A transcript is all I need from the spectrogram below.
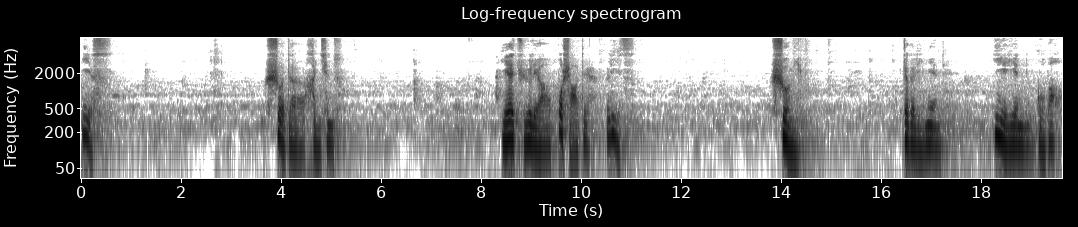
意思。说得很清楚，也举了不少的例子，说明这个里面的业因果报，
